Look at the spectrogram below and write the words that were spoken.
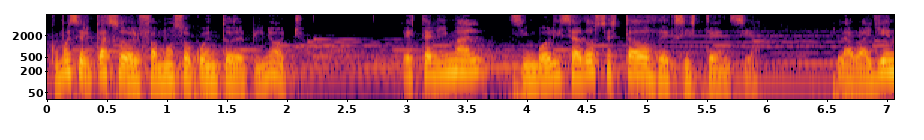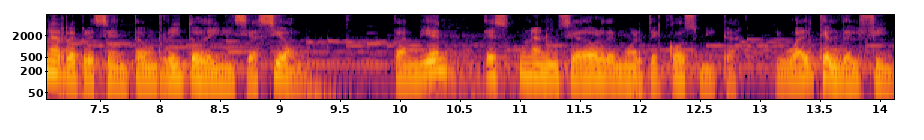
como es el caso del famoso cuento de Pinocho. Este animal simboliza dos estados de existencia. La ballena representa un rito de iniciación. También es un anunciador de muerte cósmica, igual que el delfín.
